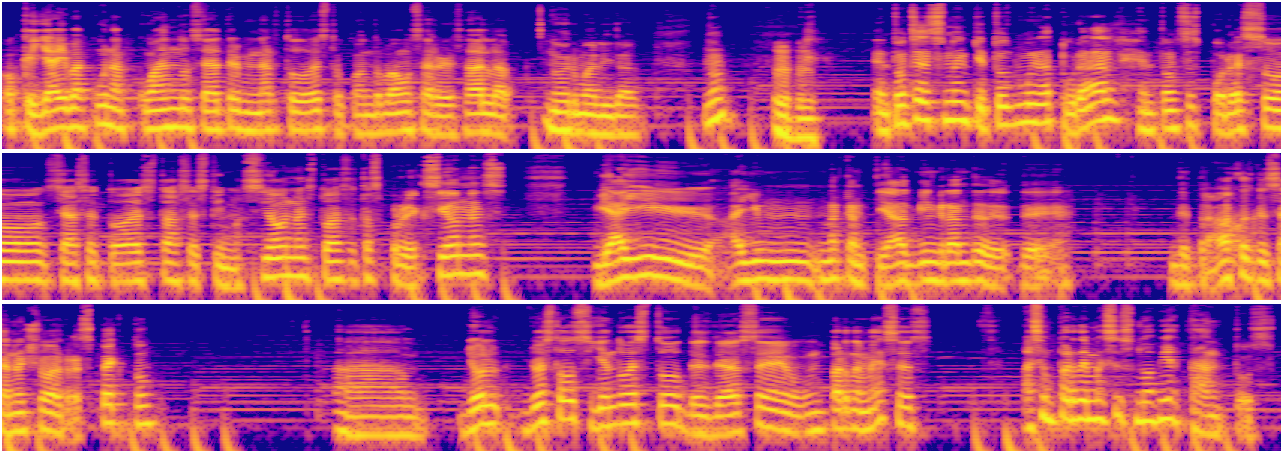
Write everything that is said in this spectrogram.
o que ya hay vacuna, cuándo se va a terminar todo esto, cuándo vamos a regresar a la normalidad, ¿no? Entonces es una inquietud muy natural, entonces por eso se hace todas estas estimaciones, todas estas proyecciones, y hay, hay una cantidad bien grande de, de, trabajos que se han hecho al respecto. Ah, yo, yo he estado siguiendo esto desde hace un par de meses. Hace un par de meses no había tantos.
